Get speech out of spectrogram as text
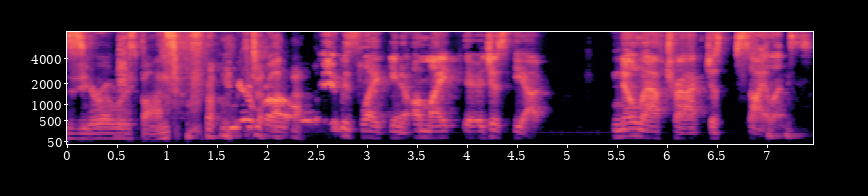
zero response from Zero. It was like, you know, a mic, it just, yeah, no laugh track, just silence.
